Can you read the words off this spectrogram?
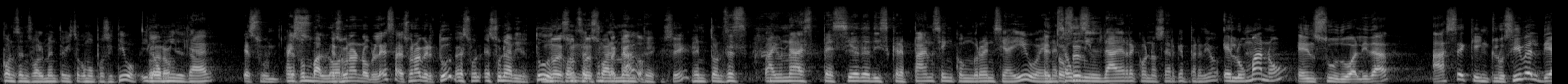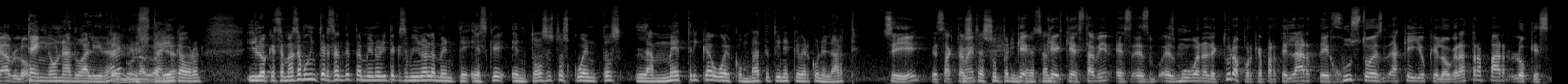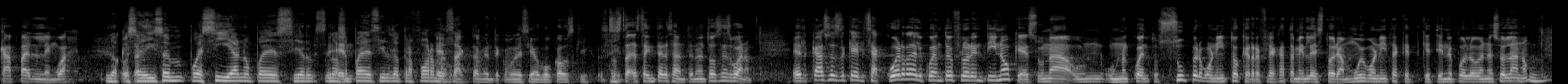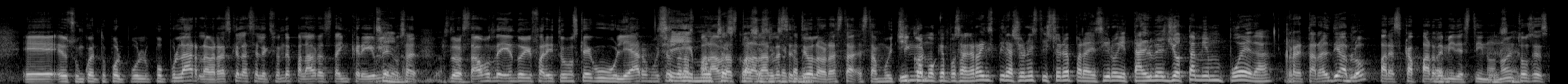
consensualmente visto como positivo. Y Claro. la humildad Es un, Es un valor. Es una nobleza, es una virtud. es, un- es una virtud No es un- no es un consensualmente. pecado, ¿sí? Entonces hay una especie de discrepancia, incongruencia ahí, güey, en esa humildad de reconocer que perdió. El humano, en su dualidad, hace que inclusive el diablo... tenga una dualidad. Tenga una Está bien, cabrón. Y lo que se me hace muy interesante también ahorita que se me vino a la mente es que en todos estos cuentos la métrica o el combate tiene que ver con el arte. Sí, exactamente. Está súper Que- interesante. Que, que está bien, es, es- es muy buena lectura, porque aparte el arte justo es aquello que logra atrapar lo que escapa en el lenguaje. Lo que O sea, se dice en poesía no puede decir, no se en- puede decir de otra forma. Exactamente, como decía Bukowski. Entonces, está, está interesante, ¿no? Entonces, bueno, el caso es de que él se acuerda del cuento de Florentino, que es una, un, un cuento súper bonito que refleja también la historia muy bonita que, que tiene el pueblo venezolano. Eh, es un cuento popular. La verdad es que la selección de palabras está increíble. Sí, o no, sea, lo estábamos leyendo y Farid tuvimos que googlear muchas Sí, de las palabras para cosas, darle exactamente. sentido. La verdad está, está muy Y chingón. como que pues agarra inspiración esta historia para decir, oye, tal vez yo también pueda. retar al diablo para escapar de mi destino, ¿no? Exacto. Entonces,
